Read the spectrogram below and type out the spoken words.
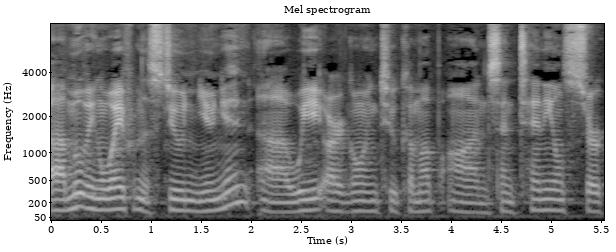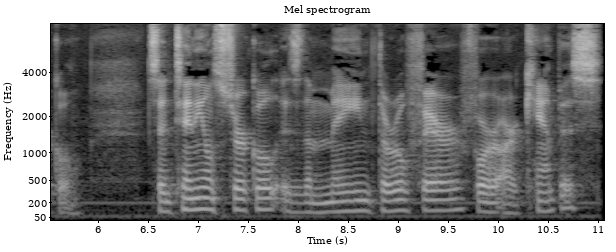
Uh, moving away from the student union, uh, we are going to come up on Centennial Circle. Centennial Circle is the main thoroughfare for our campus.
